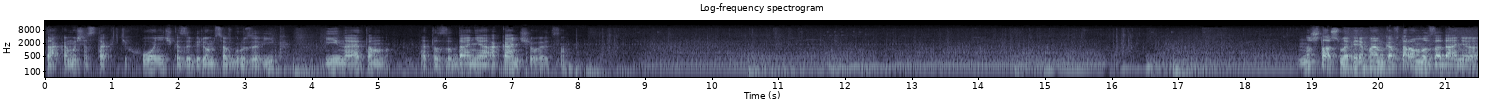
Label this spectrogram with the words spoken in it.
Так, а мы сейчас так тихонечко заберемся в грузовик. И на этом это задание оканчивается. Ну что ж, мы переходим ко второму заданию.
